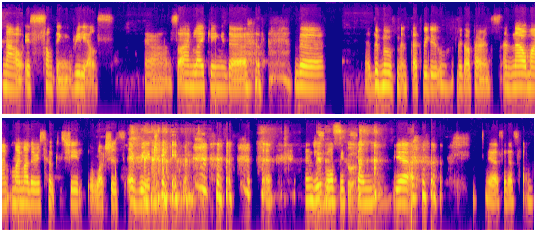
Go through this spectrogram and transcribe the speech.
now is something really else. Uh, so i'm liking the the uh, the movement that we do with our parents. And now my my mother is hooked. She watches every game. And just yeah, wants me cool. to send yeah. Yeah so that's fun.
